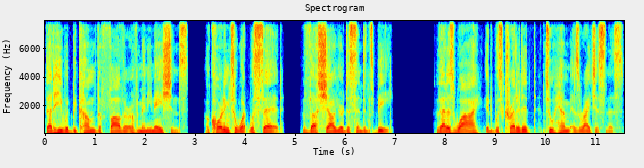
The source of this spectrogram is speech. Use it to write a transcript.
that he would become the father of many nations, according to what was said, Thus shall your descendants be. That is why it was credited to him as righteousness.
